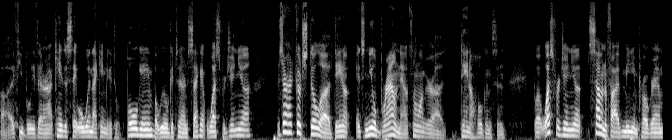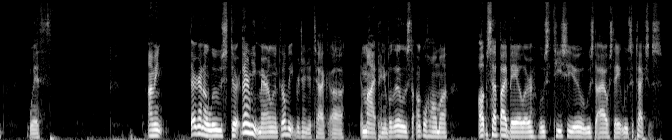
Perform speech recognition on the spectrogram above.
Uh, if you believe that or not, Kansas State will win that game to get to a bowl game, but we will get to that in a second. West Virginia is our head coach still uh, Dana? It's Neal Brown now. It's no longer uh, Dana Holgorsen. But West Virginia, seven to five medium program with. I mean, they're gonna lose. To, they're gonna beat Maryland. They'll beat Virginia Tech, uh, in my opinion. But they'll lose to Oklahoma, upset by Baylor, lose to TCU, lose to Iowa State, lose to Texas.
